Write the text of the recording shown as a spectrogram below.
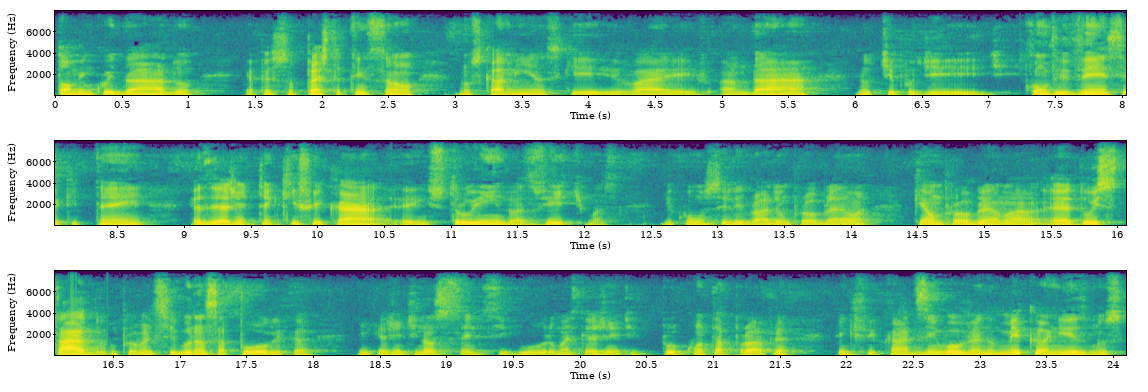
tomem cuidado, que a pessoa preste atenção nos caminhos que vai andar, no tipo de, de convivência que tem. Quer dizer, a gente tem que ficar eh, instruindo as vítimas de como se livrar de um problema que é um problema é, do Estado, um problema de segurança pública, em que a gente não se sente seguro, mas que a gente, por conta própria, tem que ficar desenvolvendo mecanismos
